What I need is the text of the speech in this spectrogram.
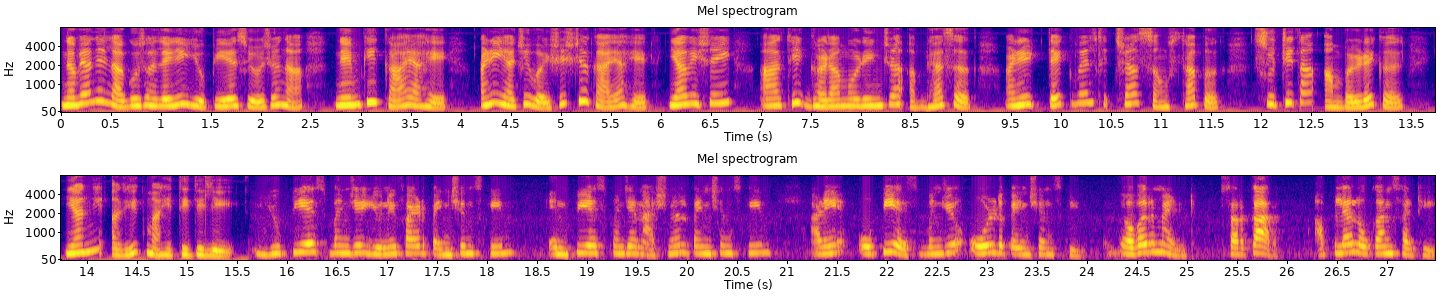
नव्याने लागू झालेली यू पी एस योजना नेमकी काय आहे आणि याची वैशिष्ट्य काय आहेत याविषयी आर्थिक घडामोडींच्या अभ्यासक आणि टेकवेल्थच्या संस्थापक सुचिता आंबर्डेकर यांनी अधिक माहिती दिली. यू पी एस म्हणजे unified pension scheme N P S म्हणजे नॅशनल पेन्शन स्कीम आणि ओ पी एस म्हणजे ओल्ड पेन्शन स्कीम. गव्हर्नमेंट सरकार आपल्या लोकांसाठी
